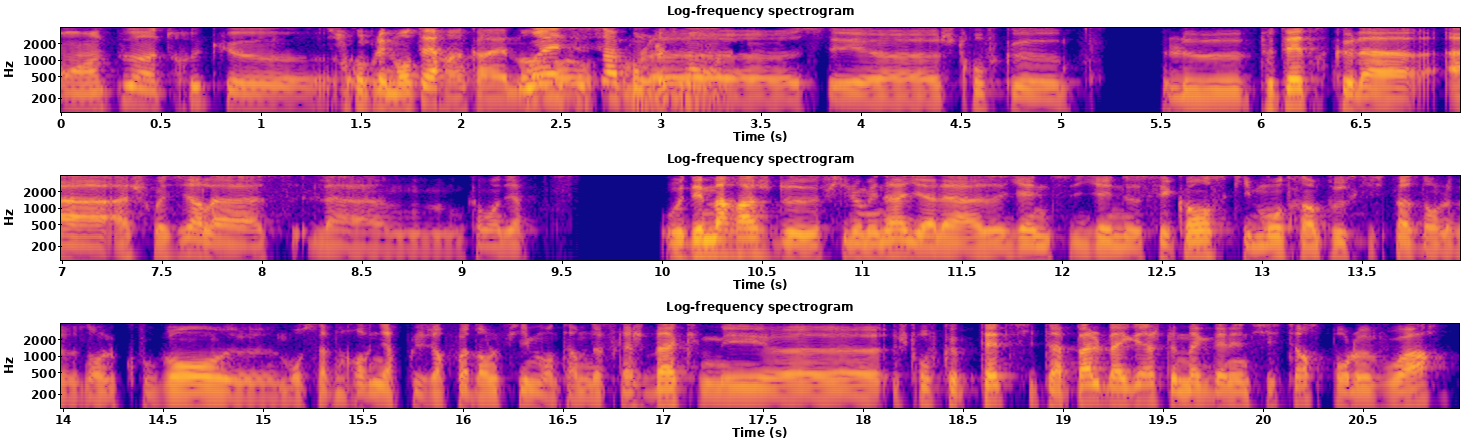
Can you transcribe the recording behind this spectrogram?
ont un peu un truc. euh, Ils sont complémentaires hein, quand même. hein, Ouais, c'est ça, complètement. euh, c'est, euh, je trouve que le peut-être que la à, à choisir la, la comment dire. Au démarrage de Philomena, il y, a la- il, y a une, il y a une séquence qui montre un peu ce qui se passe dans le, dans le couvent. euh, bon, ça va revenir plusieurs fois dans le film en termes de flashback, mais euh, je trouve que peut-être si t'as pas le bagage de Magdalene Sisters pour le voir,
